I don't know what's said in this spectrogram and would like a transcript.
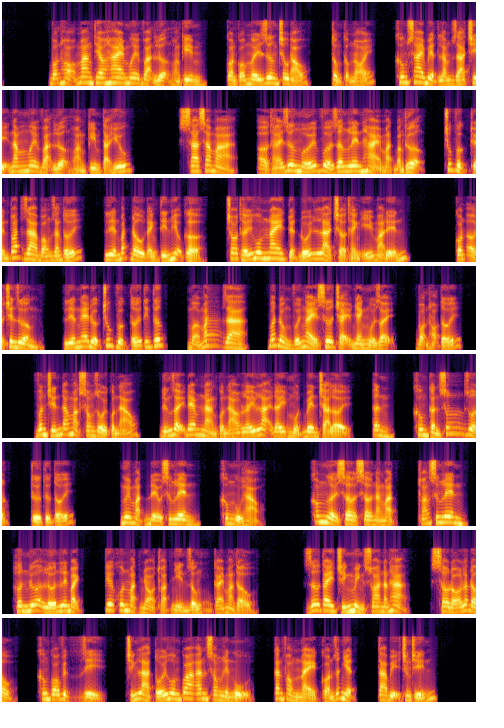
Bọn họ mang theo 20 vạn lượng hoàng kim, còn có mấy dương châu áo, tổng cộng nói, không sai biệt lắm giá trị 50 vạn lượng hoàng kim tả hữu. Xa xa mà, ở Thái Dương mới vừa dâng lên hải mặt bằng thượng, trúc vực thuyền toát ra bóng dáng tới, liền bắt đầu đánh tín hiệu cờ, cho thấy hôm nay tuyệt đối là trở thành ý mà đến. Còn ở trên giường, liền nghe được trúc vực tới tin tức, mở mắt ra, bất đồng với ngày xưa chạy nhanh ngồi dậy, bọn họ tới. Vân Chiến đã mặc xong rồi quần áo, đứng dậy đem nàng quần áo lấy lại đây một bên trả lời, ân, không cần xuất ruột, từ từ tới. Ngươi mặt đều sưng lên, không ngủ hảo. Không người sờ sờ nàng mặt, thoáng sưng lên, hơn nữa lớn lên bạch, kia khuôn mặt nhỏ thoạt nhìn giống cái màn đầu. giơ tay chính mình xoa nắn hạ, sau đó lắc đầu, không có việc gì, chính là tối hôm qua ăn xong liền ngủ, căn phòng này còn rất nhiệt, ta bị trưng chín.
